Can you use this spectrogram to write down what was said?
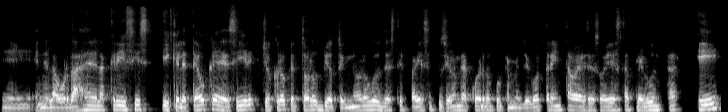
eh, en el abordaje de la crisis y que le tengo que decir, yo creo que todos los biotecnólogos de este país se pusieron de acuerdo porque me llegó 30 veces hoy esta pregunta y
